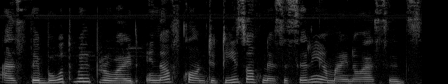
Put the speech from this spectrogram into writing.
as they both will provide enough quantities of necessary amino acids.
